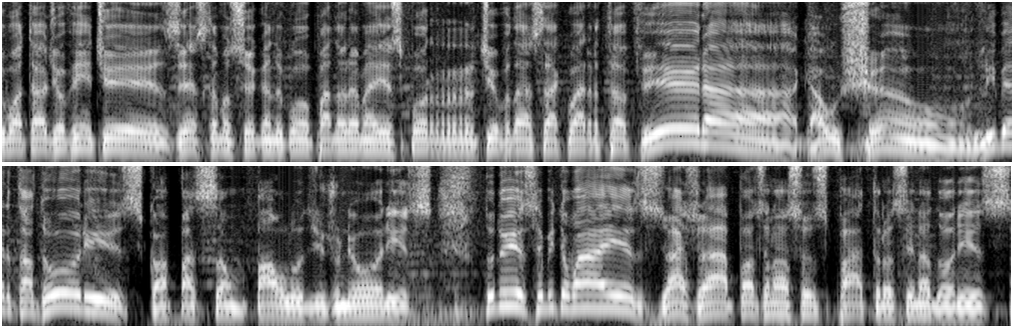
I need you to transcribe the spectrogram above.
Muito boa tarde, ouvintes. Estamos chegando com o panorama esportivo desta quarta-feira. Gauchão, Libertadores, Copa São Paulo de Juniores. Tudo isso e muito mais já já após os nossos patrocinadores.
